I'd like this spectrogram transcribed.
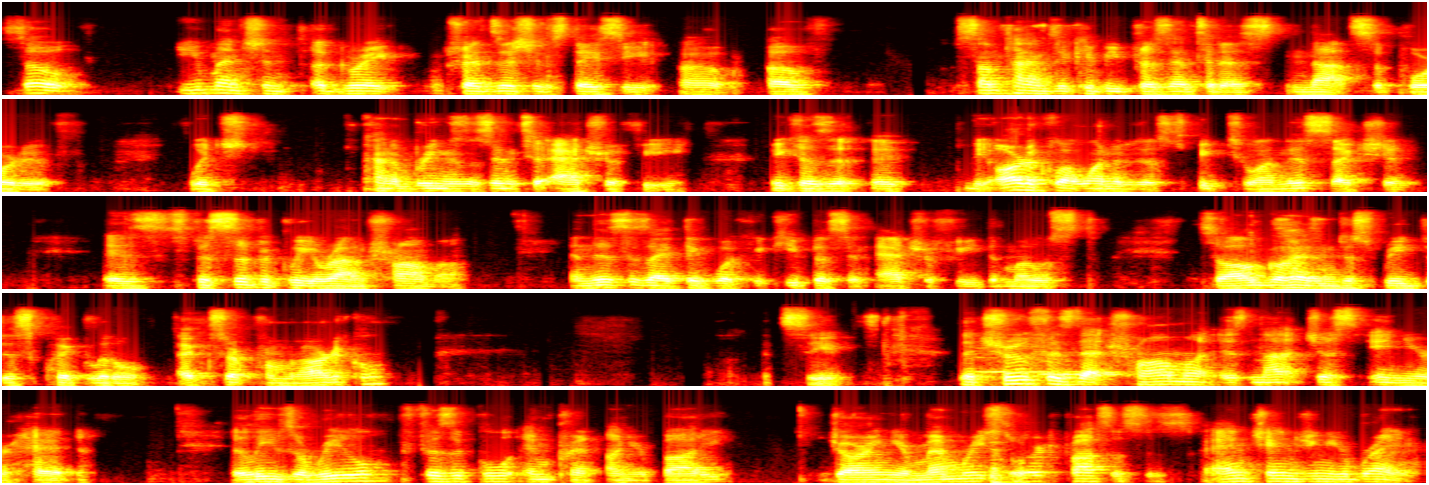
So you mentioned a great transition, Stacy, uh, of sometimes it could be presented as not supportive, which kind of brings us into atrophy because it, it, the article I wanted to speak to on this section is specifically around trauma. And this is, I think, what could keep us in atrophy the most. So I'll go ahead and just read this quick little excerpt from an article. Let's see. The truth is that trauma is not just in your head, it leaves a real physical imprint on your body, jarring your memory storage processes, and changing your brain.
